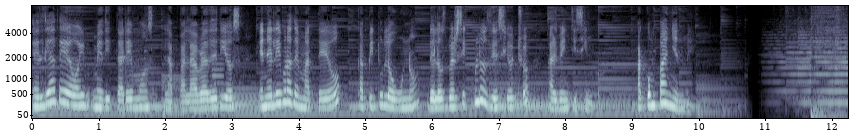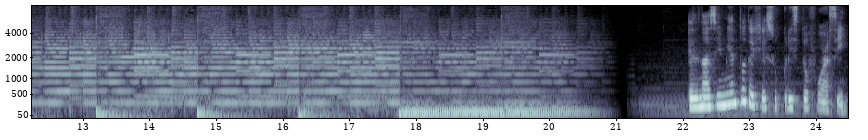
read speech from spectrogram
El día de hoy meditaremos la palabra de Dios en el libro de Mateo capítulo 1 de los versículos 18 al 25. Acompáñenme. El nacimiento de Jesucristo fue así.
